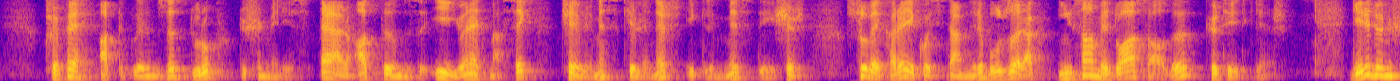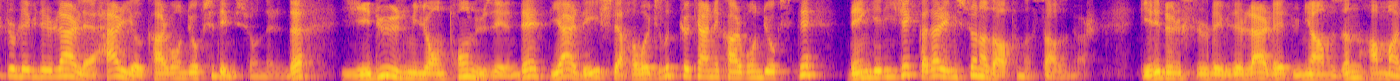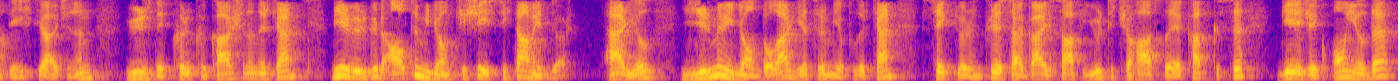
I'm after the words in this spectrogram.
Çöpe attıklarımızı durup düşünmeliyiz. Eğer attığımızı iyi yönetmezsek çevremiz kirlenir, iklimimiz değişir. Su ve kara ekosistemleri bozularak insan ve doğa sağlığı kötü etkilenir. Geri dönüştürülebilirlerle her yıl karbondioksit emisyonlarında 700 milyon ton üzerinde diğer deyişle havacılık kökenli karbondioksiti dengeleyecek kadar emisyon azaltımı sağlanıyor. Geri dönüştürülebilirlerle dünyamızın ham madde ihtiyacının %40'ı karşılanırken 1,6 milyon kişi istihdam ediliyor. Her yıl 20 milyon dolar yatırım yapılırken sektörün küresel gayri safi yurt içi hasılaya katkısı gelecek 10 yılda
